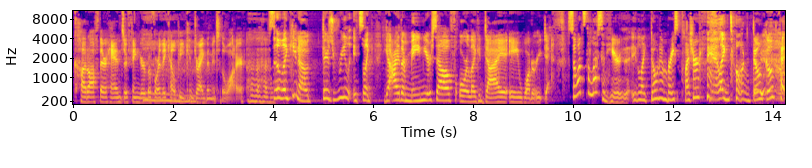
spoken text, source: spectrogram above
cut off their hands or finger before the kelpie can mm. drag them into the water. so like you know there's really it's like you either maim yourself or like die a watery death. So what's the lesson here? Like, don't embrace pleasure. like, don't don't go pet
